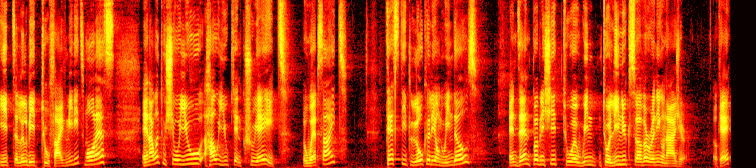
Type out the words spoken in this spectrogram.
it a little bit to five minutes more or less. And I want to show you how you can create a website, test it locally on Windows, and then publish it to a, win to a Linux server running on Azure. Okay?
